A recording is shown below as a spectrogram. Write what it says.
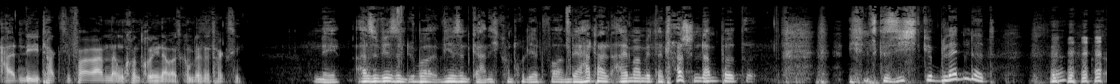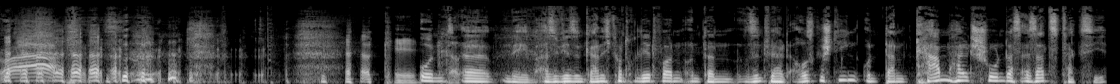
halten die die Taxifahrer an und kontrollieren aber das komplette Taxi. nee, also wir sind über, wir sind gar nicht kontrolliert worden. Der hat halt einmal mit der Taschenlampe ins Gesicht geblendet. Okay. Und äh, nee, also wir sind gar nicht kontrolliert worden und dann sind wir halt ausgestiegen und dann kam halt schon das Ersatztaxi.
